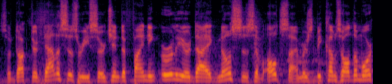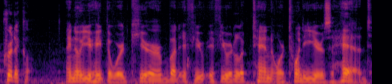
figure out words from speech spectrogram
So Dr. Dallas's research into finding earlier diagnosis of Alzheimer's becomes all the more critical. I know you hate the word cure, but if you if you were to look 10 or 20 years ahead,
